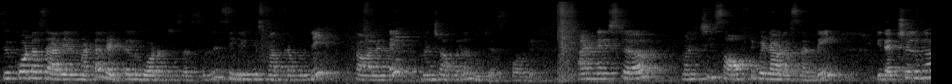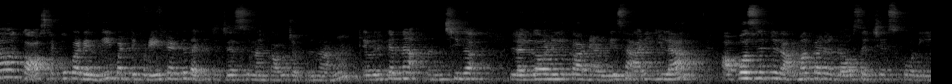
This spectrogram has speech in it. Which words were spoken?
సిల్క్ కోటా శారీ అనమాట రెడ్ కలర్ బార్డర్ వచ్చేసేస్తుంది సింగిల్ పీస్ మాత్రం ఉంది. కావాలంటే మంచి ఆఫర్లో బుక్ చేసుకోండి. అండ్ నెక్స్ట్ uh, మంచి సాఫ్ట్ బెనారస్ అండి. ఇది యాక్చువల్గా కాస్ట్ ఎక్కువ పడింది. బట్ ఇప్పుడు ఏంటంటే తగ్గించి ఇచ్చేస్తున్నాం కాబట్టి చెప్తున్నాను. ఎవరికైనా మంచిగా లంగావణిలు కానివ్వండి శారీ ఇలా opposite rama colour blouse set చేసుకొని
